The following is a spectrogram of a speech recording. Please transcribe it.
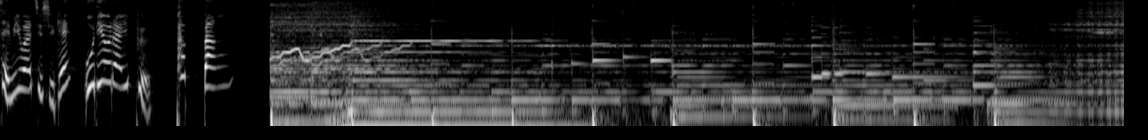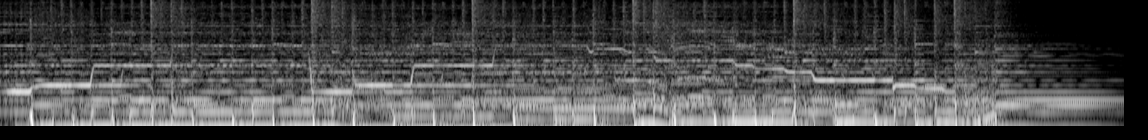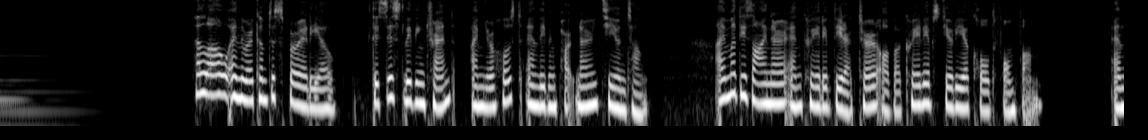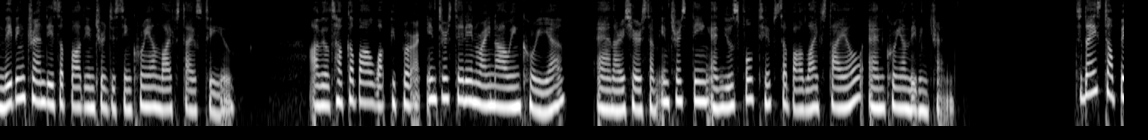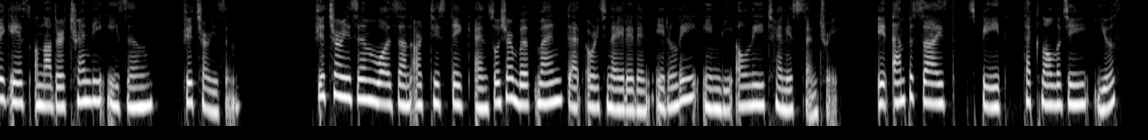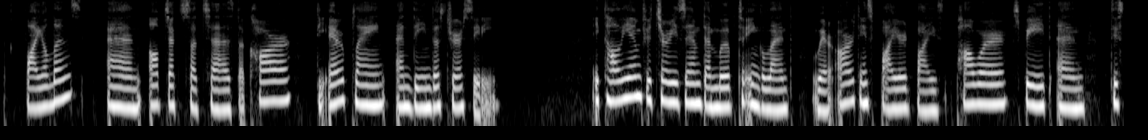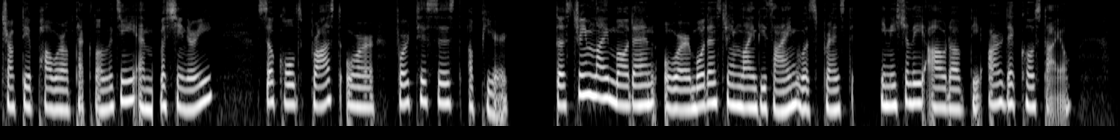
재미와 지식의 오디오 라이프. 팝빵 and welcome to Super Radio. This is Living Trend. I'm your host and living partner, Ji-Yun Chang. I'm a designer and creative director of a creative studio called Fom. And Living Trend is about introducing Korean lifestyles to you. I will talk about what people are interested in right now in Korea, and I'll share some interesting and useful tips about lifestyle and Korean living trends. Today's topic is another trendyism, futurism. Futurism was an artistic and social movement that originated in Italy in the early 20th century. It emphasized speed, technology, youth, violence, and objects such as the car, the airplane, and the industrial city. Italian futurism then moved to England, where art inspired by power, speed, and destructive power of technology and machinery, so-called Blast or vortices appeared. The streamlined modern or modern streamlined design was branched initially out of the Art Deco style,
